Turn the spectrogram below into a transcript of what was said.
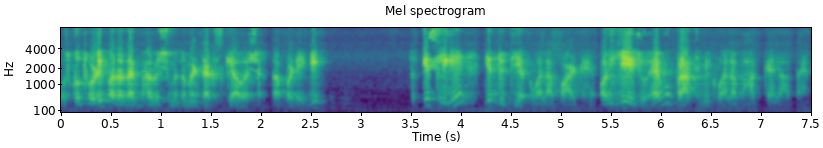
उसको थोड़ी पता था भविष्य में तुम्हें ड्रग्स की आवश्यकता पड़ेगी। तो इसलिए ये द्वितीयक वाला पार्ट है और ये जो है वो प्राथमिक वाला भाग कहलाता है।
